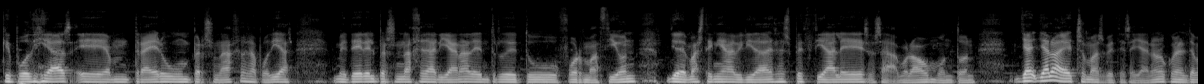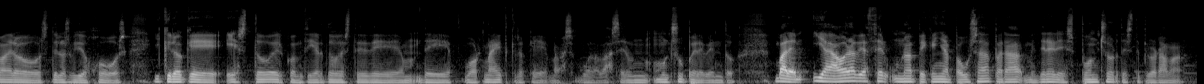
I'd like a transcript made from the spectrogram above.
que podías eh, traer un personaje, o sea, podías meter el personaje de Ariana dentro de tu formación y además tenía habilidades especiales, o sea, volaba un montón. Ya, ya lo ha hecho más veces ella, ¿no? Con el tema de los, de los videojuegos. Y creo que esto, el concierto este de, de Fortnite, creo que va, bueno, va a ser un super evento. Vale, y ahora voy a hacer una pequeña pausa para meter el sponsor de este programa.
